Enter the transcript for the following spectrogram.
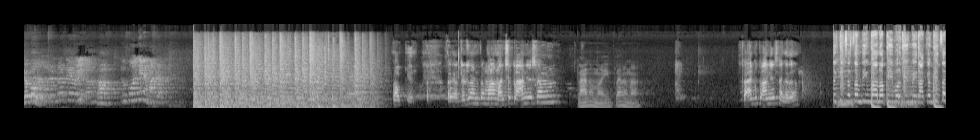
చెప్పు. నువ్వు ఫోన్ ఓకే. అరే అట్లా అంటే మనం మంచి ప్లాన్ చేసినాం. ప్లాన్ అన్నా ఏం ప్లాన్ అన్నా ప్రాంక్ ప్లాన్ చేసినాం కదా something wanna people give me rock and miss a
